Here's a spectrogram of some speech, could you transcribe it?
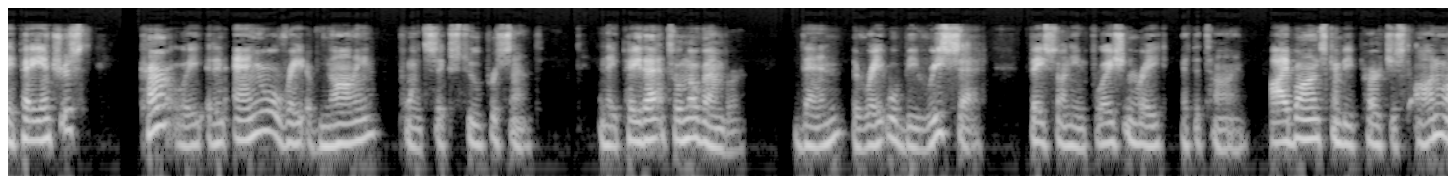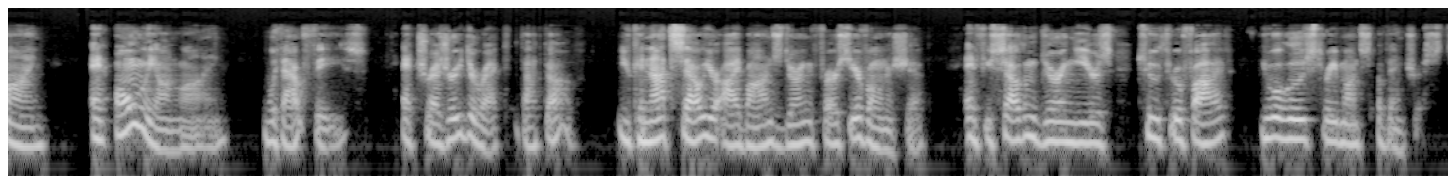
They pay interest currently at an annual rate of 9.62%, and they pay that until November. Then the rate will be reset based on the inflation rate at the time. I bonds can be purchased online and only online without fees at treasurydirect.gov. You cannot sell your I bonds during the first year of ownership, and if you sell them during years two through five, you will lose three months of interest.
